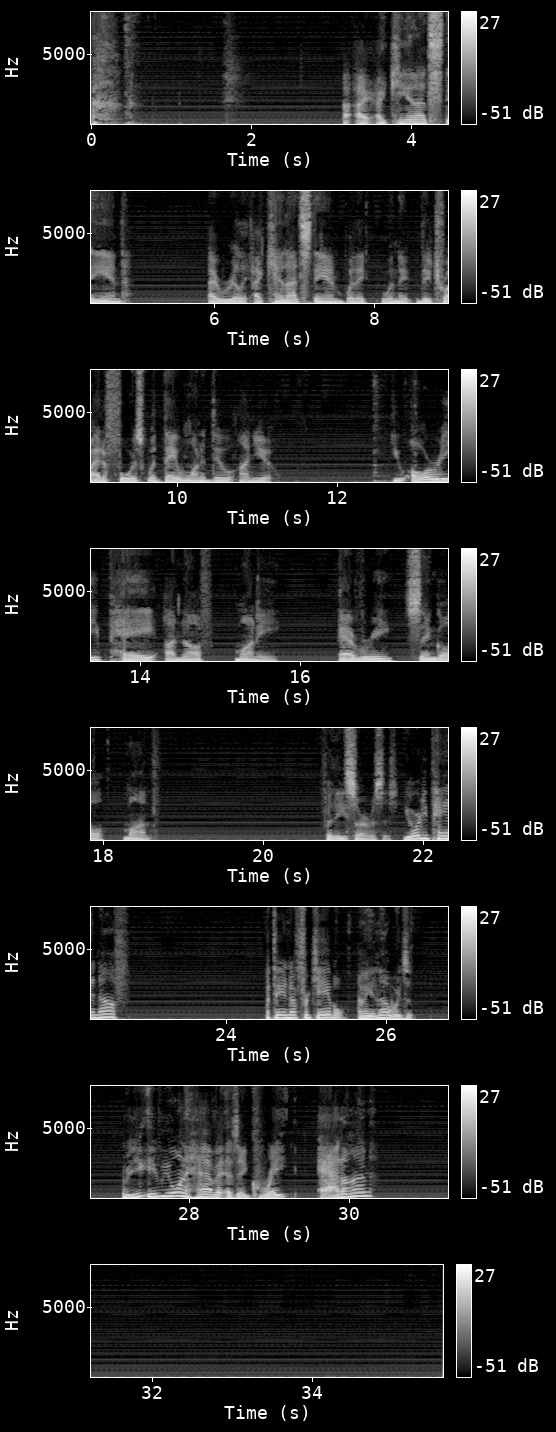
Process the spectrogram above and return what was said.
I I cannot stand. I really I cannot stand where they when they they try to force what they want to do on you. You already pay enough money every single month for these services. You already pay enough. I pay enough for cable. I mean, in other words, if you, if you want to have it as a great add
